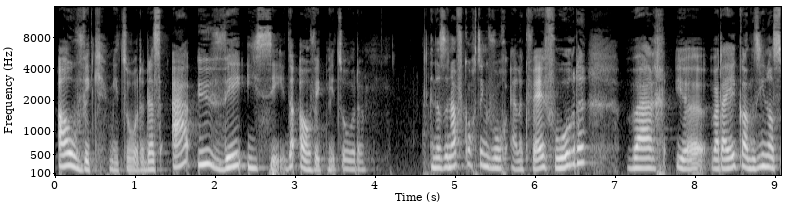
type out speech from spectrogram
AUVIC-methode. Dat is A-U-V-I-C, de AUVIC-methode. En dat is een afkorting voor eigenlijk vijf woorden waar je, waar dat je kan zien als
